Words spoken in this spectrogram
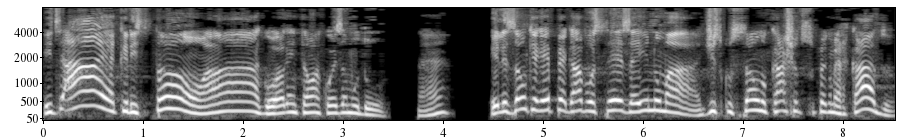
e dizer, ah, é cristão, ah, agora então a coisa mudou, né? Eles vão querer pegar vocês aí numa discussão no caixa do supermercado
